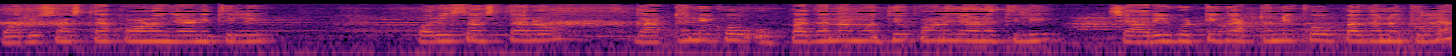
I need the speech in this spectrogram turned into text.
ପରିସଂସ୍ଥା କ'ଣ ଜାଣିଥିଲେ? ପରିସଂସ୍ଥାର ଗାଠନିକ ଉପାଦାନ ମଧ୍ୟ କ'ଣ ଜାଣିଥିଲେ? ଚାରି ଗୋଟି ଗାଠନିକ ଉପାଦାନ ଥିଲା।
